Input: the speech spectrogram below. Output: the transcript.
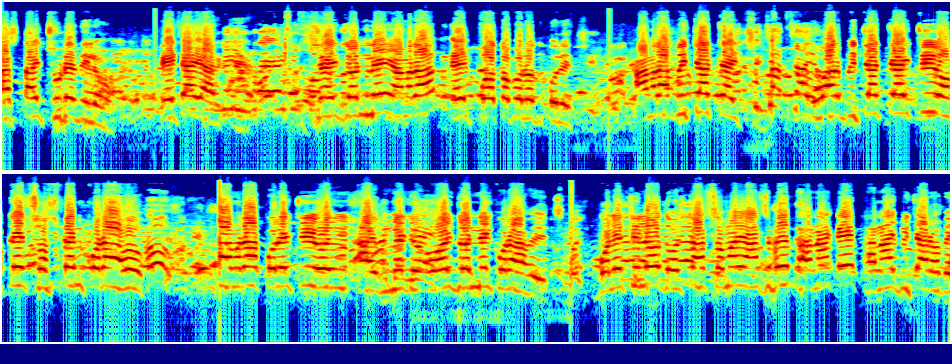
রাস্তায় ছুটে দিল। এটাই আর কি। সেই জন্যই আমরা এই পথ অবরোধ করেছি। আমরা বিচার চাইছি। ওর বিচার চাইছি ওকে সাসপেন্ড করা হোক। আমরা করেছি ওই ওই জন্যই করা হয়েছে। বলেছিল দশটার সময় আসবে থানাকে থানায় বিচার হবে।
